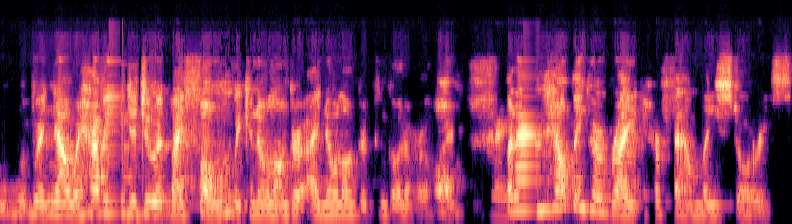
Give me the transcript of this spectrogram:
We're, now we're having to do it by phone. We can no longer, I no longer can go to her oh, home Right. but I'm helping her write her family stories.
